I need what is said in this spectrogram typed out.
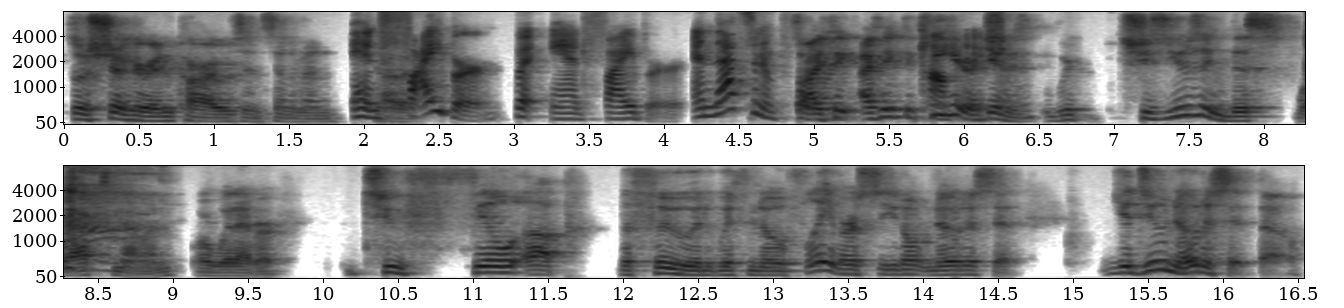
So sugar and carbs and cinnamon and Got it. fiber, but and fiber. And that's an important So I think I think the key here again is we're she's using this wax melon or whatever to fill up the food with no flavor so you don't notice it. You do notice it though.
